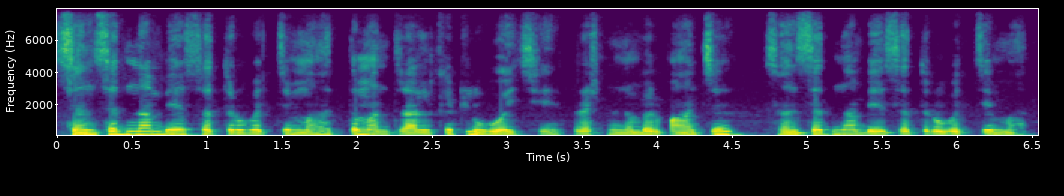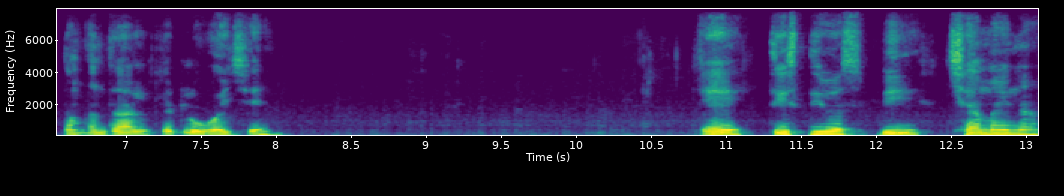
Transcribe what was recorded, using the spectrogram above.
સંસદના બે સત્રો વચ્ચે મહત્તમ અંતરાલ કેટલું હોય છે? પ્રશ્ન નંબર પાંચ, સંસદના બે સત્રો વચ્ચે મહત્તમ અંતરાલ કેટલું હોય છે? એ ત્રીસ દિવસ, બી છ મહિના,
